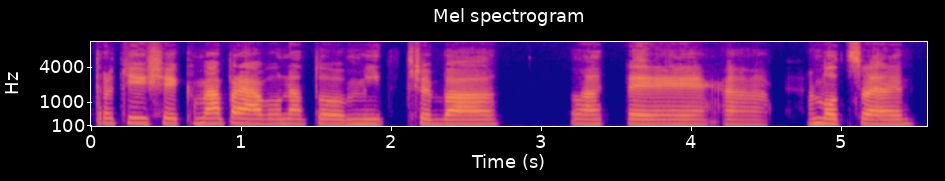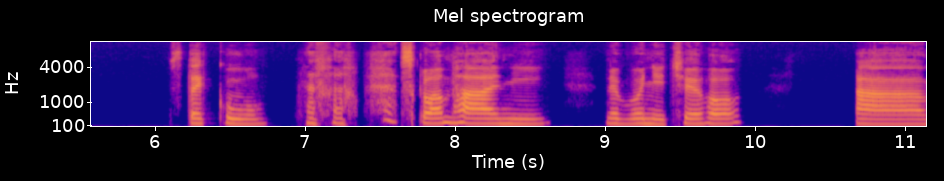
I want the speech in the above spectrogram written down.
protějšek má právo na to mít třeba ty uh, emoce, steku, zklamání nebo něčeho. A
